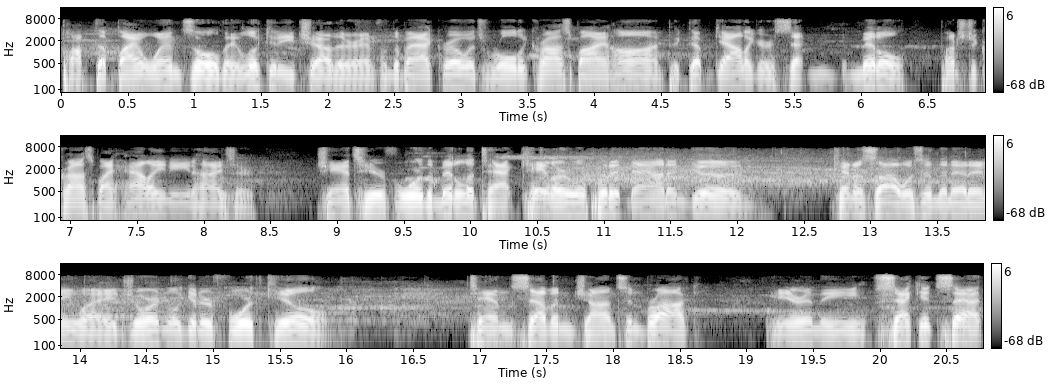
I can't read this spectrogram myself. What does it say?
Popped up by Wenzel. They look at each other, and from the back row, it's rolled across by Hahn. Picked up Gallagher, set in the middle, punched across by Hallie Nienheiser. Chance here for the middle attack. Kaler will put it down and good. Kenesaw was in the net anyway. Jordan will get her fourth kill. 10 7, Johnson Brock here in the second set.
